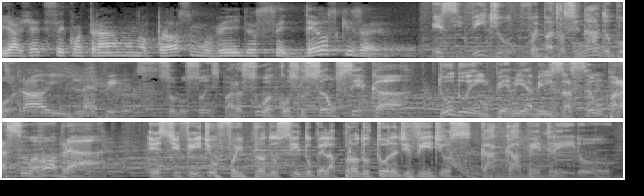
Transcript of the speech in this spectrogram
e a gente se encontramos no próximo vídeo, se Deus quiser. Esse vídeo foi patrocinado por Trai Leves, soluções para sua construção seca. Tudo em impermeabilização para sua obra. Este vídeo foi produzido pela produtora de vídeos Cacá Pedreiro.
